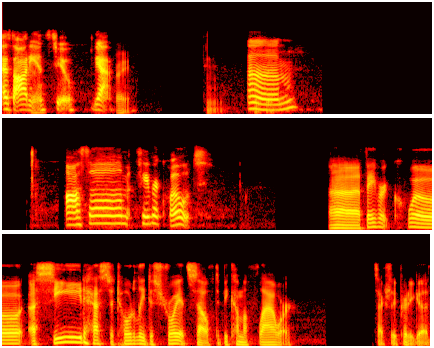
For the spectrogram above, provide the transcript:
as the audience too. Yeah. Right. Um. Awesome. Favorite quote. Uh, favorite quote: "A seed has to totally destroy itself to become a flower." It's actually pretty good.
